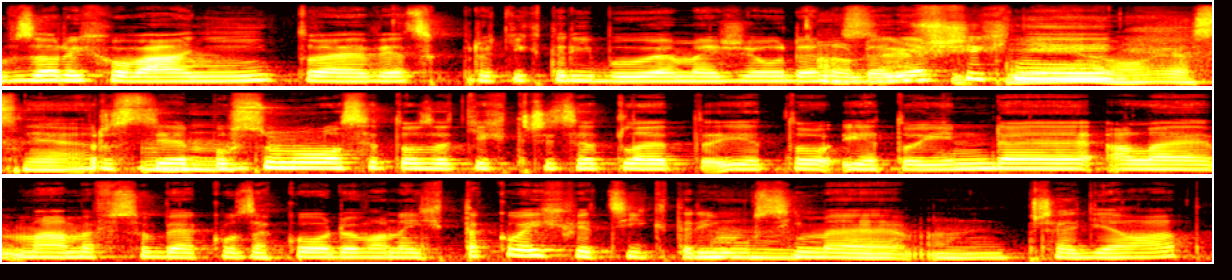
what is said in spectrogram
vzory chování, to je věc, proti který bojujeme, že jo, den Asi denně všichni, všichni. no, jasně. Prostě mm-hmm. posunulo se to za těch 30 let, je to, je to jinde, ale máme v sobě jako zakódovaných takových věcí, které mm. musíme mm, předělat.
